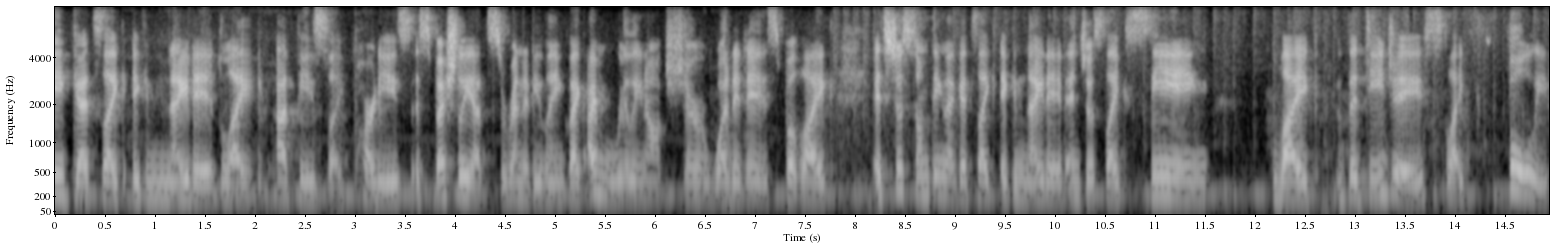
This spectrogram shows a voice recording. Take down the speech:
Really gets like ignited like at these like parties especially at serenity link like i'm really not sure what it is but like it's just something that gets like ignited and just like seeing like the djs like fully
